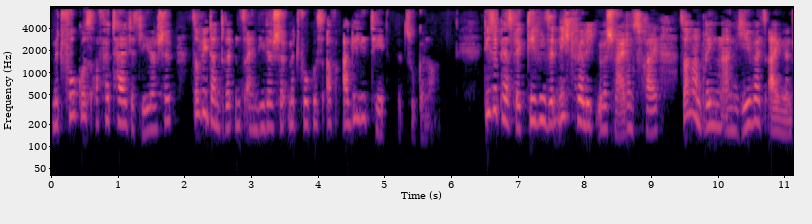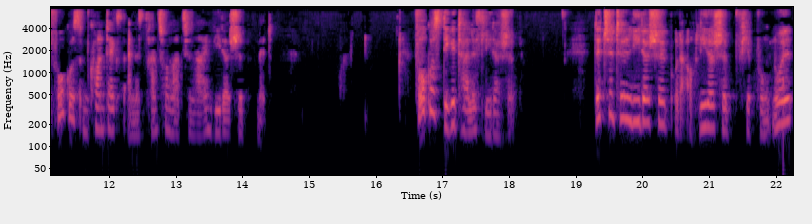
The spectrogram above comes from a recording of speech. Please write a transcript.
mit Fokus auf verteiltes Leadership sowie dann drittens ein Leadership mit Fokus auf Agilität Bezug genommen. Diese Perspektiven sind nicht völlig überschneidungsfrei, sondern bringen einen jeweils eigenen Fokus im Kontext eines transformationalen Leadership mit. Fokus digitales Leadership. Digital Leadership oder auch Leadership 4.0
